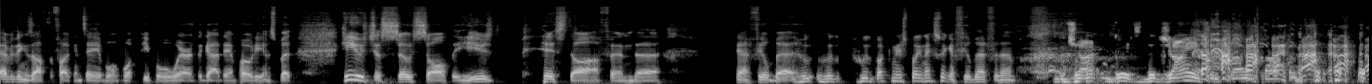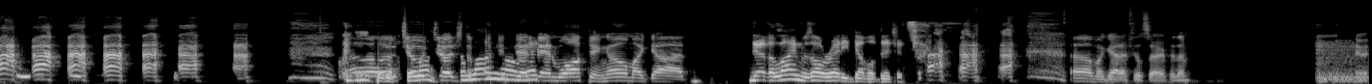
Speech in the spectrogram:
everything's off the fucking table of what people wear at the goddamn podiums. But he was just so salty. He was pissed off and. uh yeah, I feel bad. Who who who the Buccaneers play next week? I feel bad for them. The, Gi- it's the Giants oh, Joe Judge, the, the fucking dead man walking. Oh my god. Yeah, the line was already double digits. oh my god, I feel sorry for them. Anyway,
